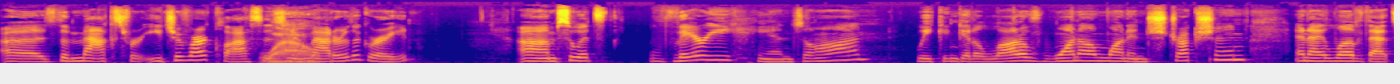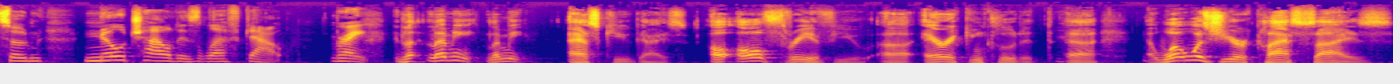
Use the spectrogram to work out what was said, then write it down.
uh, is the max for each of our classes, Wow. no matter the grade. Um, so it's very hands on. We can get a lot of one on one instruction, and I love that. So no child is left out. Right. Let, let me let me ask you guys, all, all three of you, uh, Eric included. Uh, what was your class size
